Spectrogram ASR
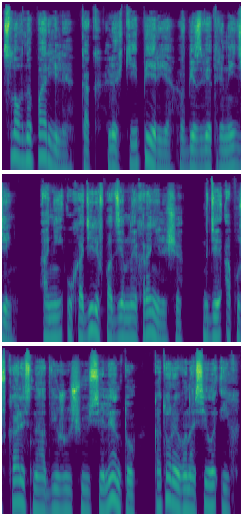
словно парили, как легкие перья в безветренный день. Они уходили в подземное хранилище, где опускались на движущуюся ленту которая выносила их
